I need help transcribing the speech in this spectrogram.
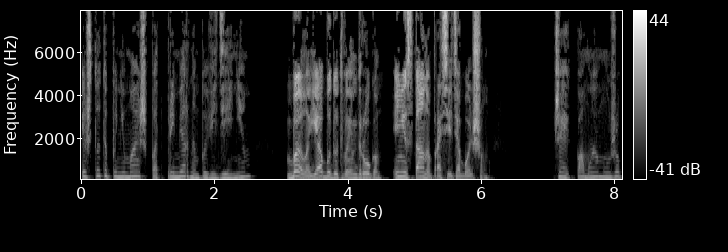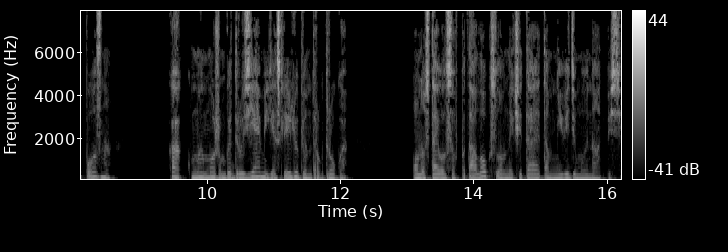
«И что ты понимаешь под примерным поведением?» «Белла, я буду твоим другом и не стану просить о большем. «Джейк, по-моему, уже поздно. Как мы можем быть друзьями, если любим друг друга?» Он уставился в потолок, словно читая там невидимую надпись.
